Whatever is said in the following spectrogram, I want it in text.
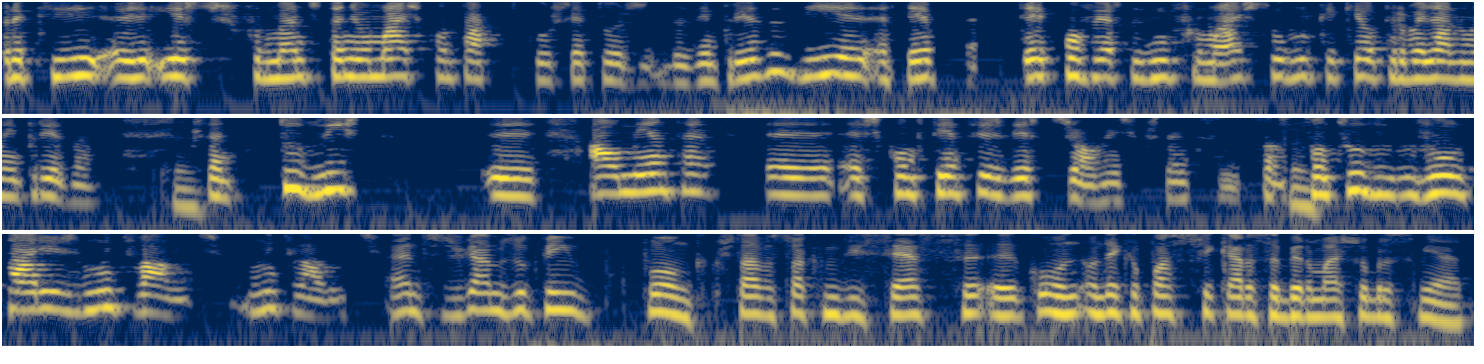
para que uh, estes formandos tenham mais contacto com os setores das empresas e uh, até, até conversas informais sobre o que é, que é o trabalhar numa empresa. Sim. Portanto, tudo isto uh, aumenta as competências destes jovens. Portanto, são, são, tudo voluntários muito válidos, muito válidos. Antes de jogarmos o ping-pong, gostava só que me dissesse onde é que eu posso ficar a saber mais sobre a Semear?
